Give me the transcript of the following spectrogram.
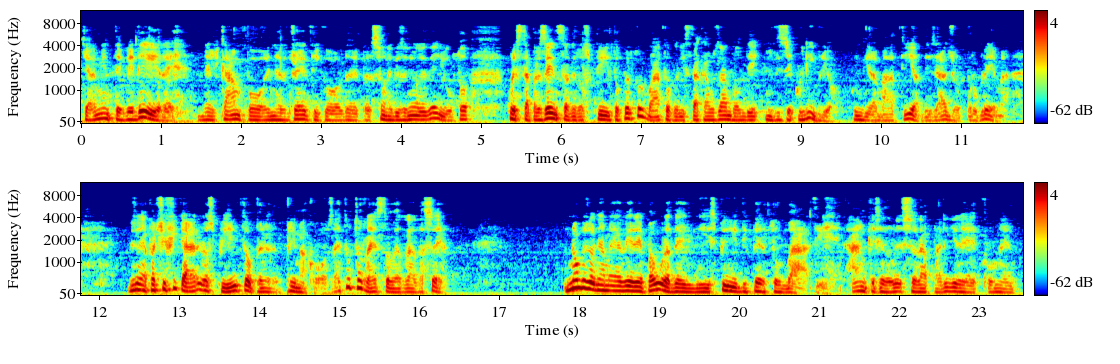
chiaramente vedere nel campo energetico delle persone bisognose di aiuto questa presenza dello spirito perturbato che gli sta causando il disequilibrio, quindi la malattia, il disagio, il problema. Bisogna pacificare lo spirito per prima cosa e tutto il resto verrà da sé. Non bisogna mai avere paura degli spiriti perturbati, anche se dovessero apparire come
